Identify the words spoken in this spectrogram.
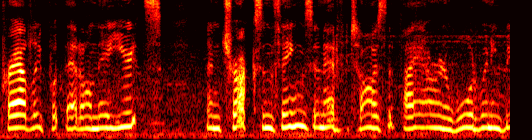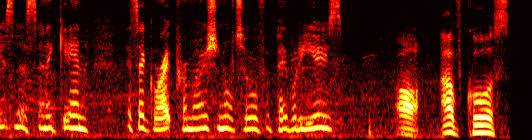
proudly put that on their utes. and trucks and things and advertise that they are an award winning business. And again, it's a great promotional tool for people to use. Oh, of course.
